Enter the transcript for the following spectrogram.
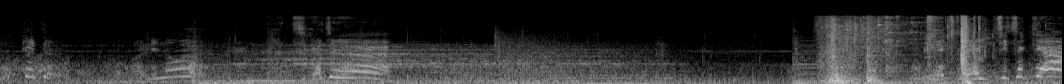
못 간다! 빨리 나와! 같이 가자! 내 거야 이 지새끼야!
